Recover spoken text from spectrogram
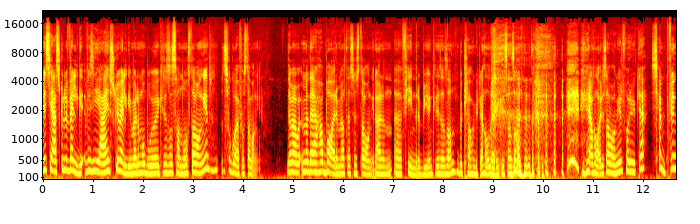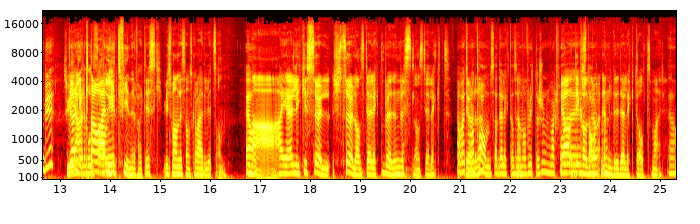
hvis, jeg velge, hvis jeg skulle velge mellom å bo i Kristiansand og Stavanger, så går jeg for Stavanger. Det må, men det har bare med at jeg syns Stavanger er en uh, finere by enn Kristiansand. Beklager til alle dere i Kristiansand. jeg var i Stavanger forrige uke. Kjempefin by! Dialekta er litt finere, faktisk. Hvis man liksom skal være litt sånn. Ja. Nei, jeg liker søl sørlandsdialekten bedre enn vestlandsdialekt. Ja, men jeg tror man tar med seg dialekta si når man flytter. Sånn, Ja, de kan starten jo endre dialekt og alt som er. Ja.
